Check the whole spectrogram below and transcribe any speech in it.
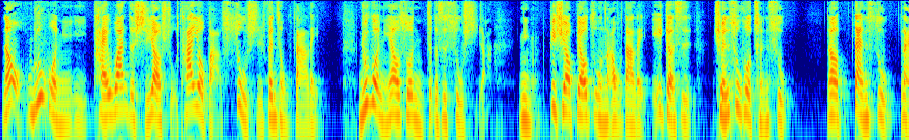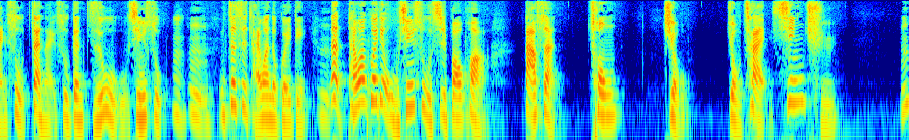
然后，如果你以台湾的食药署，他又把素食分成五大类。如果你要说你这个是素食啊，你必须要标注哪五大类？一个是全素或纯素，然后蛋素、奶素、蛋奶素跟植物五星素。嗯嗯，这是台湾的规定。嗯，那台湾规定五星素是包括大蒜、葱、韭、韭菜、新渠。嗯，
